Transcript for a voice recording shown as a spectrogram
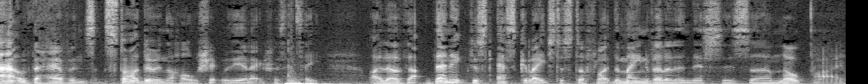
out of the heavens, start doing the whole shit with the electricity. I love that. Then it just escalates to stuff like the main villain in this is um, pie.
